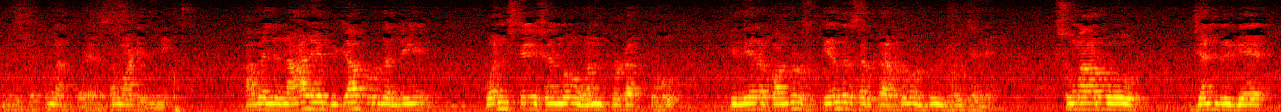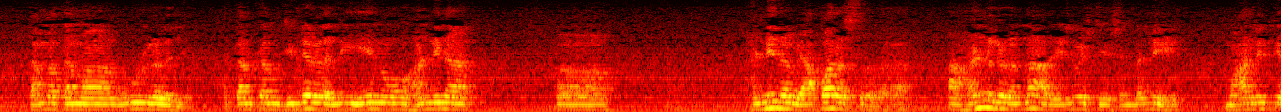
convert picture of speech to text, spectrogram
ತಿಳಿಸಲಿಕ್ಕೆ ನಾನು ಪ್ರಯತ್ನ ಮಾಡಿದ್ದೀನಿ. ಆಮೇಲೆ ನಾಳೆ ಬಿಜಾಪುರದಲ್ಲಿ ಒನ್ ಸ್ಟೇಷನ್ನು ಒನ್ ಪ್ರೊಡಕ್ಟು ಇದೇನಪ್ಪ ಅಂದ್ರೆ ಕೇಂದ್ರ ಸರ್ಕಾರದ ಒಂದು ಯೋಜನೆ. ಸುಮಾರು ಜನರಿಗೆ ತಮ್ಮ ತಮ್ಮ ಊರುಗಳಲ್ಲಿ, ತಮ್ಮ ತಮ್ಮ ಜಿಲ್ಲೆಗಳಲ್ಲಿ ಏನು ಹಣ್ಣಿನ ಹಣ್ಣಿನ ವ್ಯಾಪಾರಸ್ಥರದಾರ ಆ ಹಣ್ಣುಗಳನ್ನು ಆ ರೈಲ್ವೆ ಸ್ಟೇಷನ್ನಲ್ಲಿ ಮಾರಲಿಕ್ಕೆ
